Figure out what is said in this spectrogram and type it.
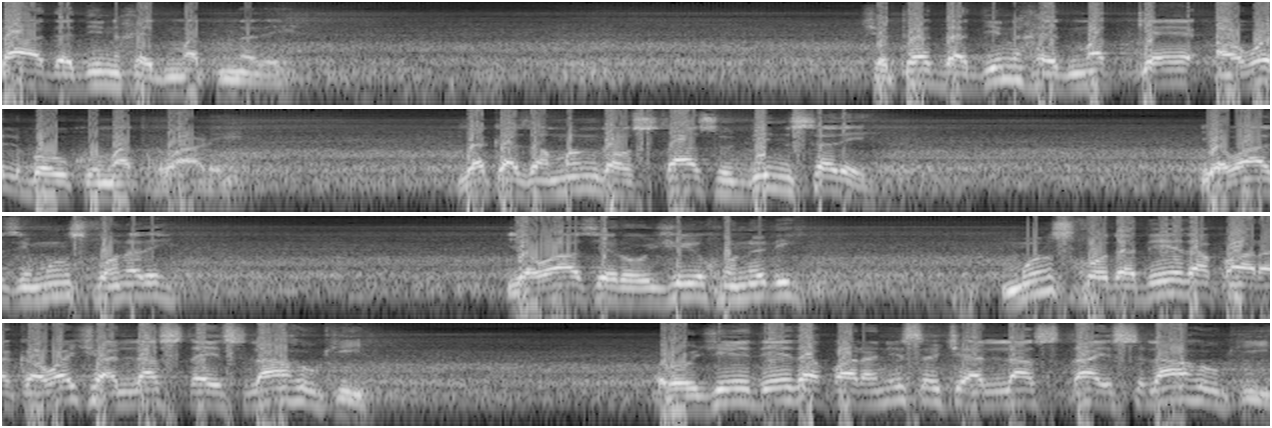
دا د دین خدمت نه دی چې ته د دین خدمت کې اول به حکومت غواړي ځکه زمونږ او ستاسو دین څه دی یوازې مونږ خو نه دی یوازې روژې خو نه دی مونږ خو د دې دپاره کوه چې الله ستا اصلاح وکړي روژې دې دپاره نیسه چې الله ستا اصلاح وکړي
